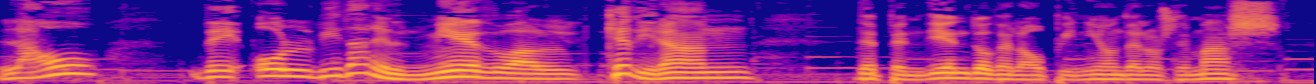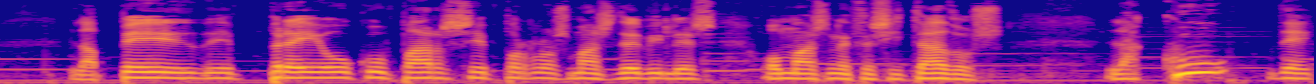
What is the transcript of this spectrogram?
la O de olvidar el miedo al qué dirán dependiendo de la opinión de los demás, la P de preocuparse por los más débiles o más necesitados, la Q de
